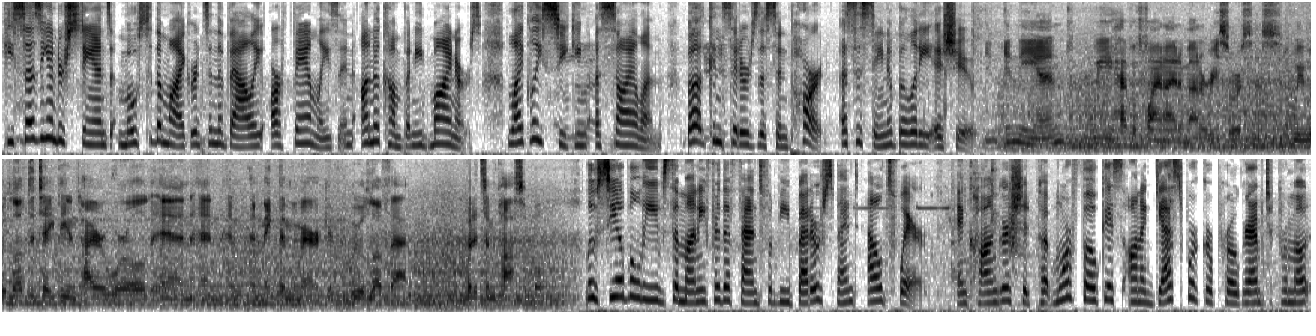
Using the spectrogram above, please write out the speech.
He says he understands most of the migrants in the valley are families and unaccompanied minors, likely seeking asylum, but considers this in part a sustainability issue. In the end, we have a finite amount of resources. We would love to take the entire world and, and, and, and make them American. We would love that but it's impossible. Lucio believes the money for the fence would be better spent elsewhere and Congress should put more focus on a guest worker program to promote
